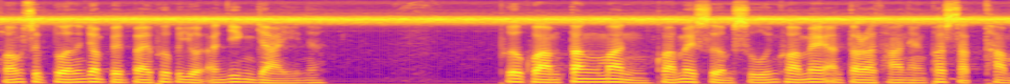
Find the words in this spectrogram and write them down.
ความรู้สึกตัวนั้นย่อมเป็นไปเพื่อประโยชน์อันยิ่งใหญ่นะเพื่อความตั้งมั่น ความไม่เสื่อมสูญความไม่อันตรธานแห่งพระสัตธรรม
